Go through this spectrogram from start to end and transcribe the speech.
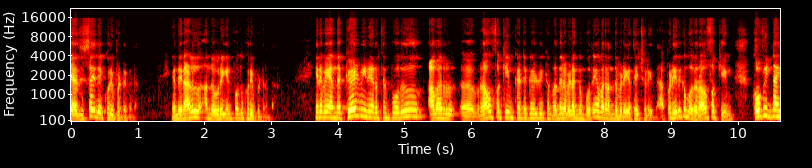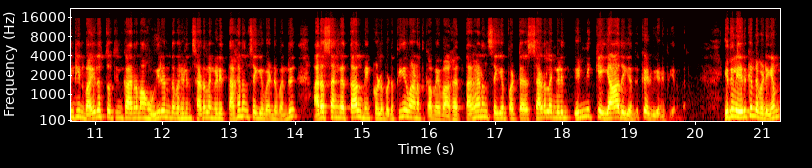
ஜாதிசா இதை குறிப்பிட்டிருக்கிறார். இந்த நாளில் அந்த உரையின் போது குறிப்பிட்டிருந்தார். எனவே அந்த கேள்வி நேரத்தின் போது அவர் ரவுஃப் ஹக்கீம் கேட்ட கேள்விக்கு பதில் விளங்கும் போதே அவர் அந்த விடயத்தை சொல்லியிருந்தார். அப்படி இருக்கும்போது Rauff Hakeem COVID nineteen virus தொற்றின் காரணமாக உயிரிழந்தவர்களின் சடலங்களை தகனம் செய்ய வேண்டும் என்று அரசாங்கத்தால் மேற்கொள்ளப்பட்ட தீர்மானத்துக்கு அமைவாக தகனம் செய்யப்பட்ட சடலங்களின் எண்ணிக்கை யாது என்று கேள்வி எழுப்பியிருந்தார். இதுல இருக்கின்ற விடயம்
